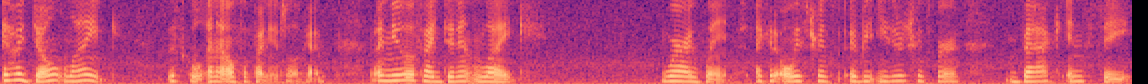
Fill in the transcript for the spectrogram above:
if I don't like the school, and I also financial, okay, but I knew if I didn't like where I went. I could always transfer. It'd be easier to transfer back in state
